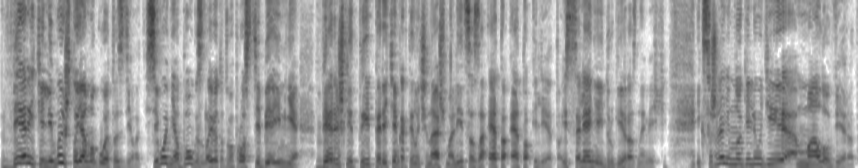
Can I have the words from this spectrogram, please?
верите ли вы, что я могу это сделать? Сегодня Бог задает этот вопрос тебе и мне. Веришь ли ты перед тем, как ты начинаешь молиться за это, это или это? Исцеление и другие разные вещи. И, к сожалению, многие люди мало верят.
